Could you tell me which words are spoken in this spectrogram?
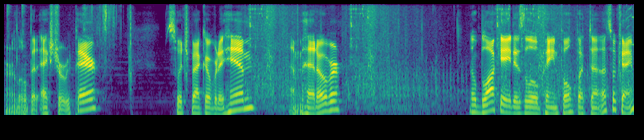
for a little bit extra repair. Switch back over to him. I'm head over. No blockade is a little painful, but uh, that's okay.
